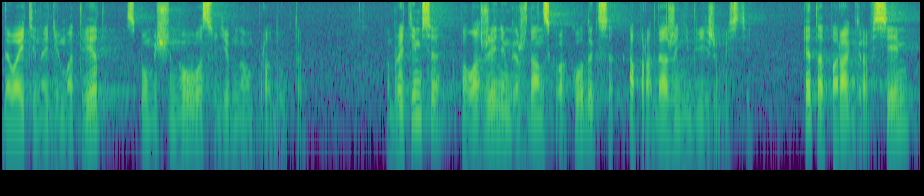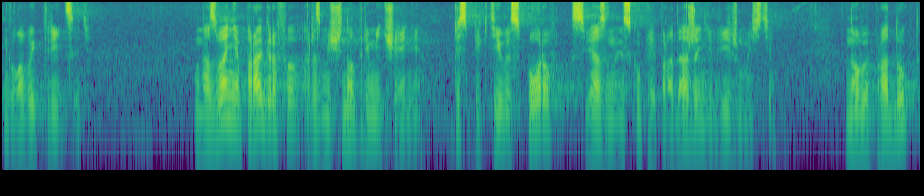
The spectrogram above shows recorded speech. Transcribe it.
Давайте найдем ответ с помощью нового судебного продукта. Обратимся к положению Гражданского кодекса о продаже недвижимости. Это параграф 7 главы 30. У названия параграфа размещено примечание «Перспективы споров, связанные с куплей-продажей недвижимости». Новый продукт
